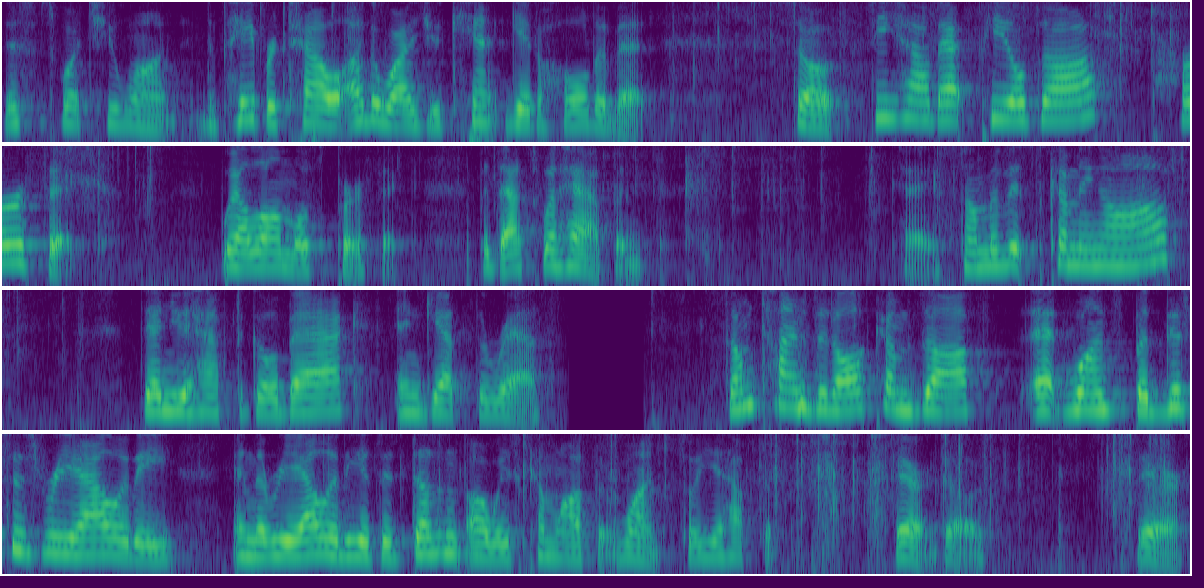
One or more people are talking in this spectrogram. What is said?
This is what you want. The paper towel, otherwise you can't get a hold of it. So see how that peels off? Perfect. Well, almost perfect. But that's what happens. Okay, some of it's coming off, then you have to go back and get the rest. Sometimes it all comes off at once, but this is reality, and the reality is it doesn't always come off at once, so you have to, there it goes. There.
